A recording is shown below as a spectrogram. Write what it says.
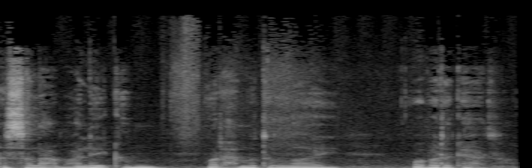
Assalamu alaikum wa rahmatullahi wa barakatuh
